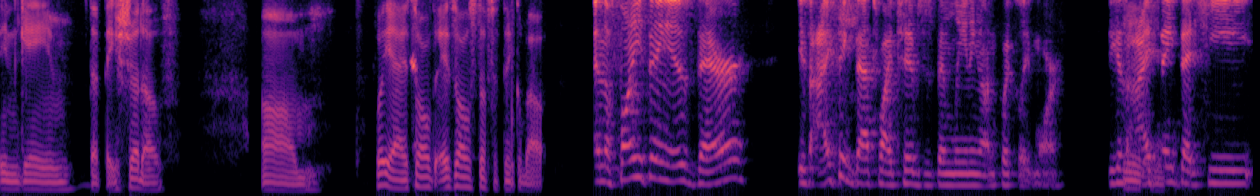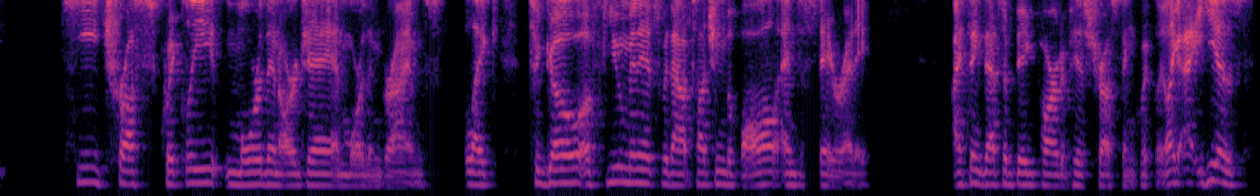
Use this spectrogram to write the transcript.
in game that they should have. Um but yeah, it's all it's all stuff to think about. And the funny thing is there is I think that's why Thibs has been leaning on Quickley more because mm. I think that he he trusts Quickley more than RJ and more than Grimes. Like to go a few minutes without touching the ball and to stay ready. I think that's a big part of his trusting Quickley. Like I, he has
